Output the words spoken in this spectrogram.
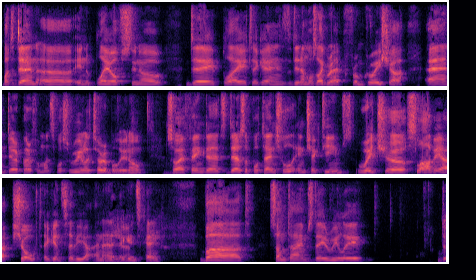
But then uh, in the playoffs, you know, they played against Dinamo Zagreb from Croatia, and their performance was really terrible, you know. Mm-hmm. So I think that there's a potential in Czech teams, which uh, Slavia showed against Sevilla and uh, yeah. against Genk but sometimes they really d-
